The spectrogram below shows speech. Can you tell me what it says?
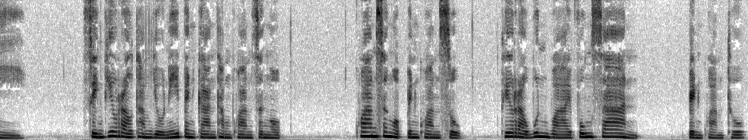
มี สิ่งที่เราทำอยู่นี้เป็นการทำความสงบ ความสงบเป็นความสุขที่เราวุ่นวายฟุ้งซ่าน เป็นความทุกข์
